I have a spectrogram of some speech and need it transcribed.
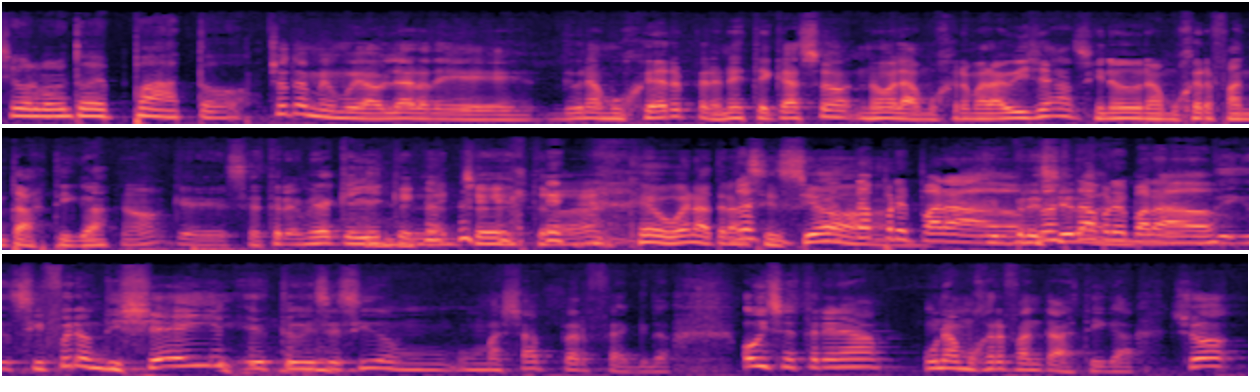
Llegó el momento de Pato. Yo también voy a hablar de, de una mujer, pero en este caso no la Mujer Maravilla, sino de una mujer fantástica, ¿no? Que se estrena. Mira qué bien que enganché esto, ¿eh? Qué buena transición. no está preparado. No está preparado. Si fuera un DJ, esto hubiese sido un, un mashup perfecto. Hoy se estrena Una Mujer Fantástica. Yo,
